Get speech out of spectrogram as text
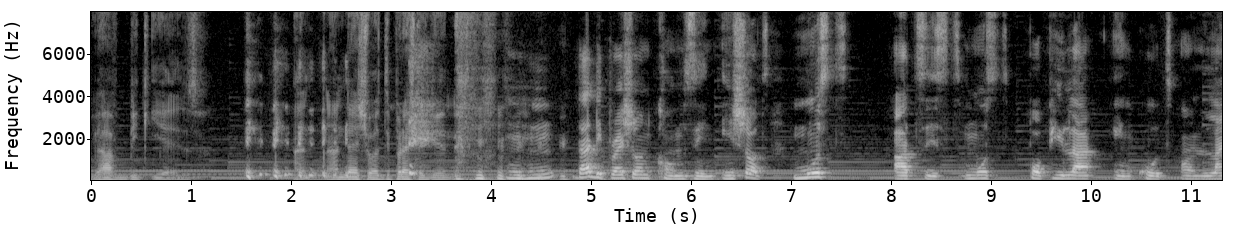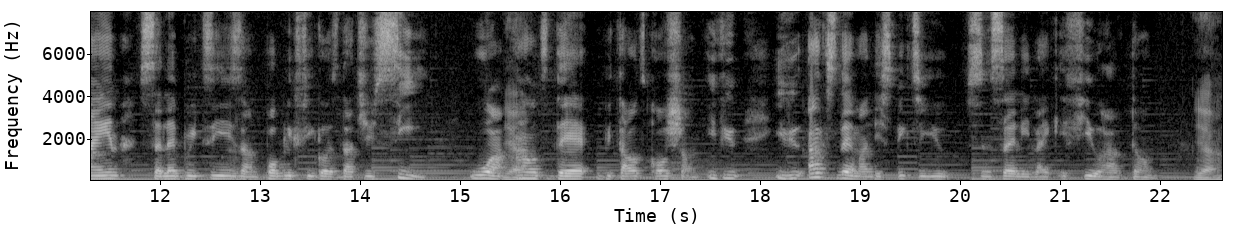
you have big ears and, and then she was depressed again. Mm-hmm. That depression comes in. In short most artists most popular in quote online celebrities and public figures that you see who are Yeah. out there without caution. If you if you ask them and they speak to you sincerely like a few have done yeah.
